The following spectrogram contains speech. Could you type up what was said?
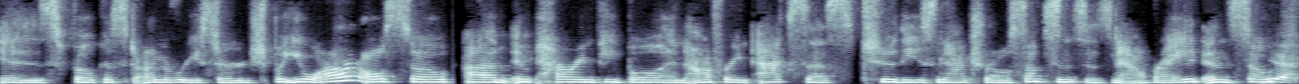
is focused on research, but you are also um, empowering people and offering access to these natural substances now, right? Right? And so yeah,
